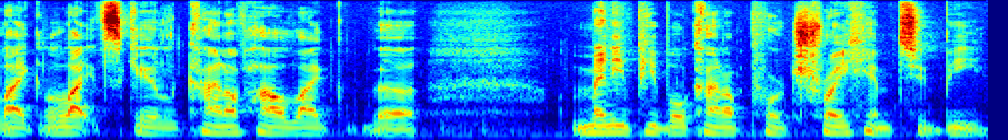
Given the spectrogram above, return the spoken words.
like light skinned, kind of how like the many people kind of portray him to be.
